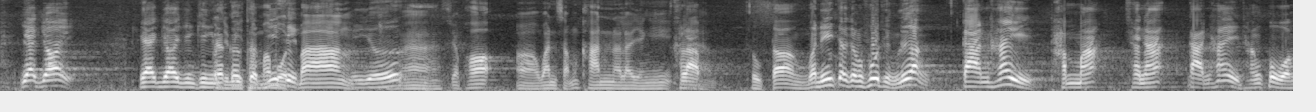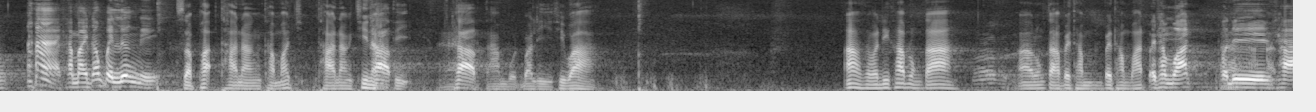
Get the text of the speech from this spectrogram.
ๆ แยกย่อย แยกย่อยจริงๆก็แล้วจะก็มีธเกืรอบรมบทยี่สิบบ้างมีเยอะาเฉพาะอ่าวันสำคัญอะไรอย่างนี้ครับนะถูกต้องวันนี้เราจะมาพูดถึงเรื่อง การให้ธรรมะชนะการให้ทั้งปวงอ่าทำไมต้องเป็นเรื่องนี้ สัพพะทานังธรรมะทานังชินาติครับ ตามบทบาลีที่ว่า อ้าวสวัสดีครับหลวงตาอ่าหลวงตาไปทำไปทำวัดไปทำวัดพอดีเช้า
